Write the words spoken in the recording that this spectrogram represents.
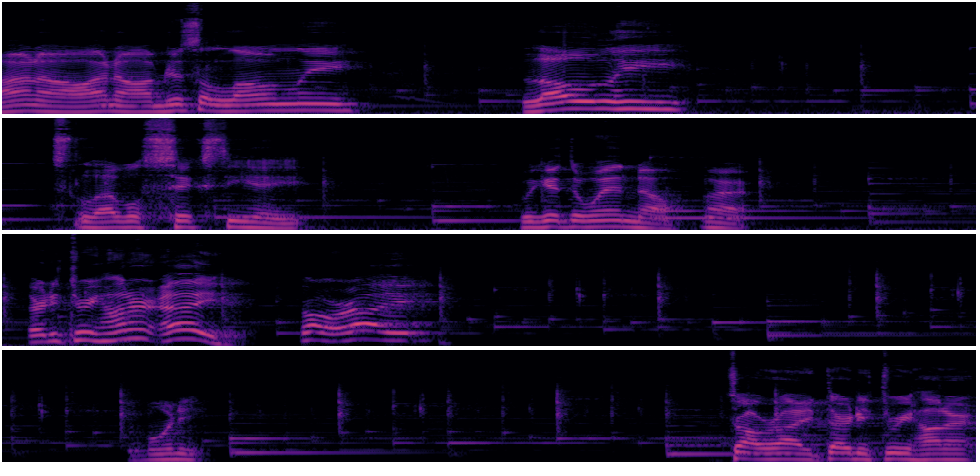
I know, I know. I'm just a lonely, lowly, level 68. We get the win? No. All right. 3,300? Hey, it's all right. Good morning. It's all right. 3,300.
